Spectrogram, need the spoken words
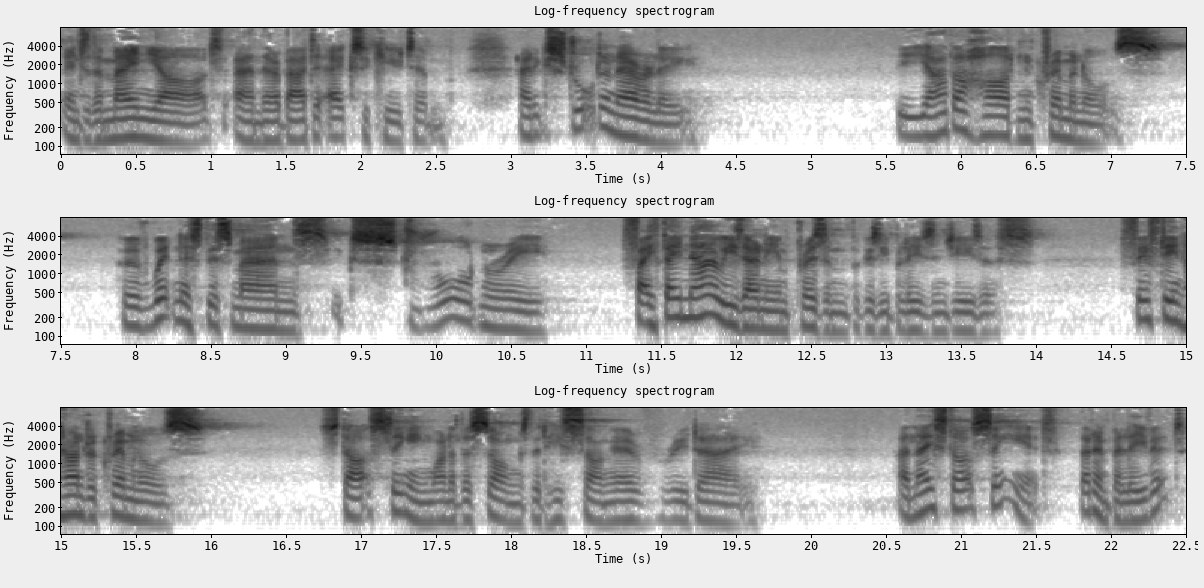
into the main yard and they're about to execute him. And extraordinarily, the other hardened criminals who have witnessed this man's extraordinary faith. They know he's only in prison because he believes in Jesus. 1,500 criminals start singing one of the songs that he sung every day. And they start singing it. They don't believe it,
